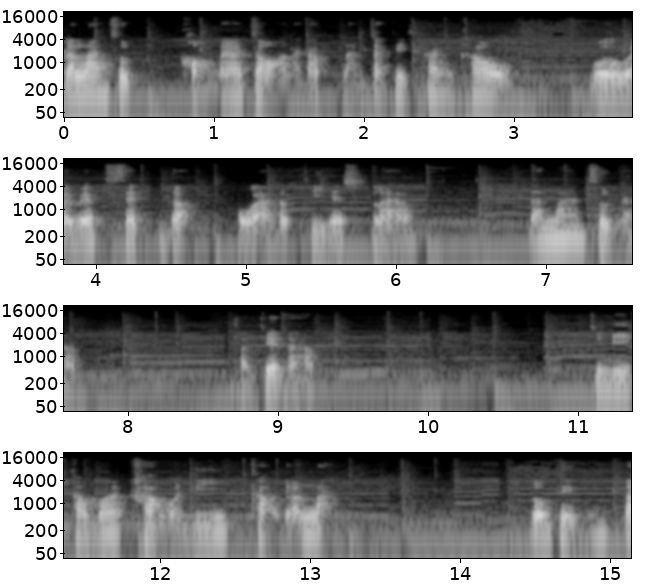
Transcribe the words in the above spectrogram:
ด้านล่างสุดของหน้าจอนะครับ หลังจากที่ท่านเข้า www.set.or.th แล้ว ด้านล่างสุดนะครับ สังเกตนะครับ จะมีคำว่าข่าววันนี้ข่าวย้อนหลัง รวมถึงต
